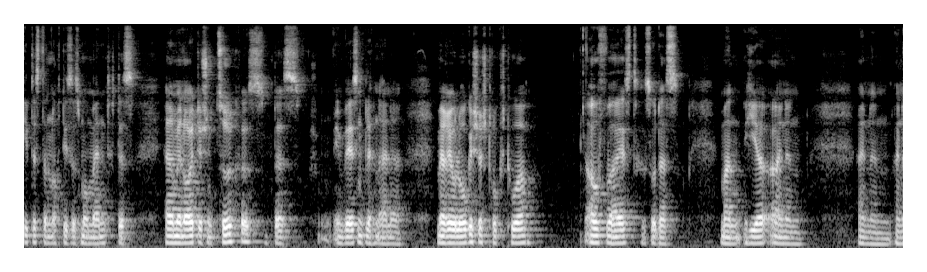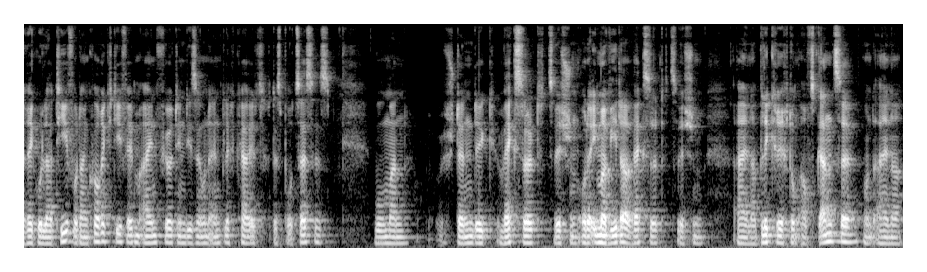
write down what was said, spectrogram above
gibt es dann noch dieses Moment des hermeneutischen Zirkus, das im Wesentlichen eine meriologische Struktur aufweist, sodass man hier einen, einen, ein Regulativ oder ein Korrektiv eben einführt in diese Unendlichkeit des Prozesses, wo man ständig wechselt zwischen oder immer wieder wechselt zwischen einer Blickrichtung aufs Ganze und einer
